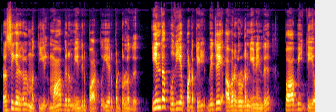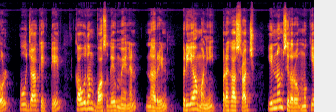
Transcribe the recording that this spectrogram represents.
ரசிகர்கள் மத்தியில் மாபெரும் எதிர்பார்ப்பு ஏற்பட்டுள்ளது. இந்த புதிய படத்தில் விஜய் அவர்களுடன் இணைந்து பாபி தியோல் பூஜா கெக்டே கௌதம் வாசுதேவ் மேனன் நரின் பிரியாமணி பிரகாஷ்ராஜ் இன்னும் சிலரும் முக்கிய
